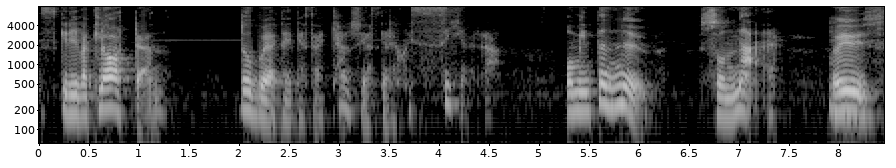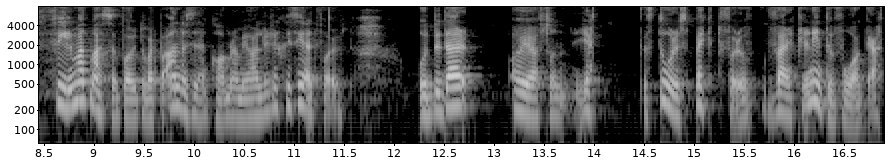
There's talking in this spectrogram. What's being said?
skriva klart den, då började jag tänka så här, kanske jag ska regissera. Om inte nu, så när? Jag har ju filmat massor förut och varit på andra sidan kameran men jag har aldrig regisserat förut. Och det där har jag haft sån jättestor respekt för och verkligen inte vågat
